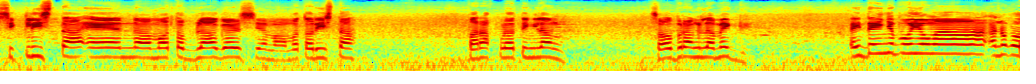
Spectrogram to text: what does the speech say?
siklista and uh, moto vloggers, yan, mga motorista. Para clothing lang. Sobrang lamig. Ay, hintayin nyo po yung ah, ano ko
